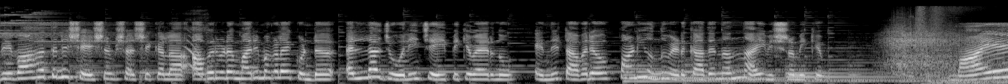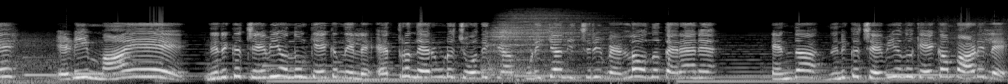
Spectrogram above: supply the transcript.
വിവാഹത്തിന് ശേഷം ശശികല അവരുടെ മരുമകളെ കൊണ്ട് എല്ലാ ജോലിയും ചെയ്യിപ്പിക്കുമായിരുന്നു. എന്നിട്ട് അവരോ പണിയൊന്നും എടുക്കാതെ നന്നായി വിശ്രമിക്കും. മായേ എടി മായേ നിനക്ക് ചെവിയൊന്നും കേൾക്കുന്നില്ലേ? എത്ര നേരം കൊണ്ട് ചോദിക്കുക? കുടിക്കാൻ ഇച്ചിരി വെള്ളം ഒന്ന് തരാന്. എന്താ നിനക്ക് ചെവിയൊന്നും കേൾക്കാൻ പാടില്ലേ?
